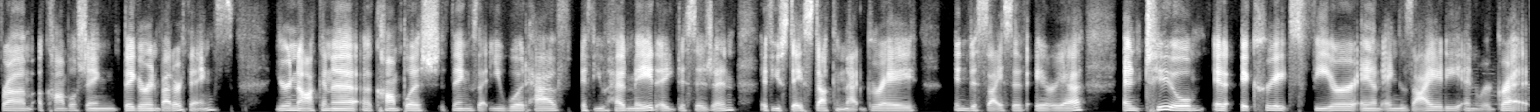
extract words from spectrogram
from accomplishing bigger and better things. You're not going to accomplish things that you would have if you had made a decision if you stay stuck in that gray indecisive area. And two it, it creates fear and anxiety and regret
